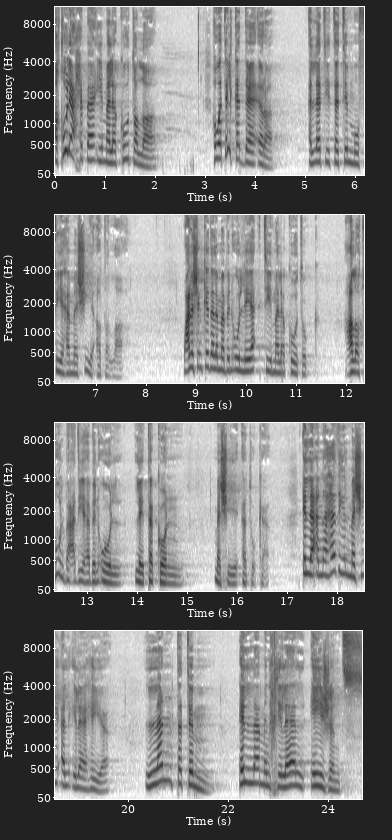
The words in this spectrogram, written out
أقول أحبائي ملكوت الله هو تلك الدائرة التي تتم فيها مشيئة الله. وعلشان كده لما بنقول ليأتي ملكوتك على طول بعديها بنقول لتكن مشيئتك. إلا أن هذه المشيئة الإلهية لن تتم إلا من خلال ايجنتس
